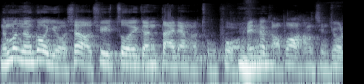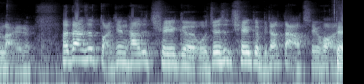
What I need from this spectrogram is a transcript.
能不能够有效的去做一根带量的突破，哎、那搞不好行情就来了。那当然是短线它是缺一个，我觉得是缺一个比较大的催化剂。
